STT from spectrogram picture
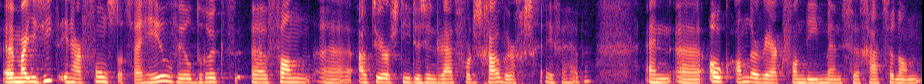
Eh maar je ziet in haar fonds dat zij heel veel drukt eh, van eh, auteurs die dus inderdaad voor de Schouwburg geschreven hebben. En eh, ook ander werk van die mensen gaat ze dan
